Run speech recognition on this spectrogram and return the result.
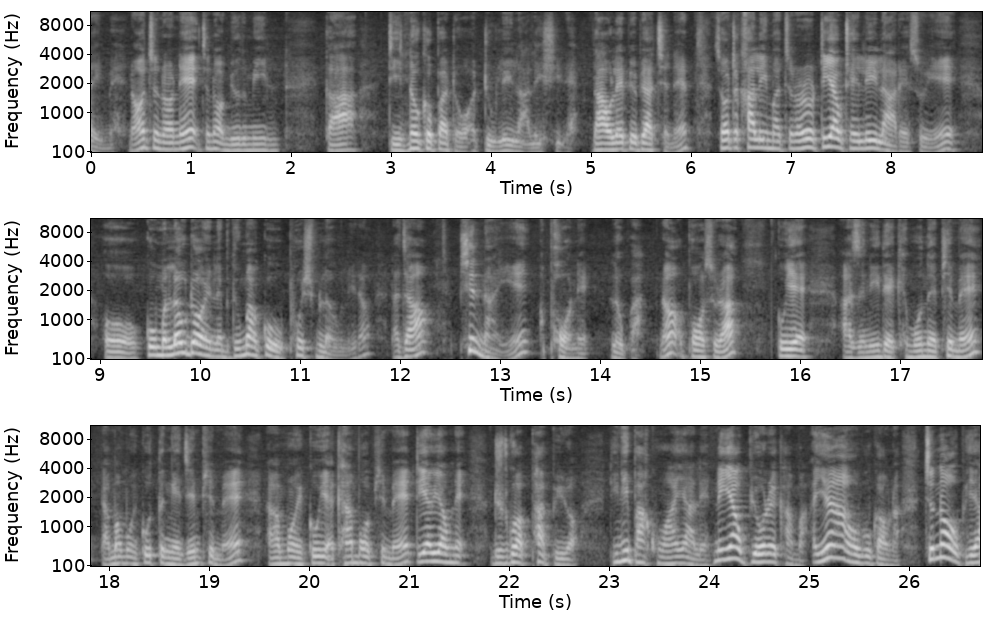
လိုက်မယ်เนาะကျွန်တော်နဲ့ကျွန်တော်အမျိုးသမီးက ဒီနှုတ်ကပတ်တော်အတူလေ့လာလေးရှိတယ်ဒါကိုလည်းပြောပြချင်တယ်ဆိုတော့တစ်ခါလေးမှကျွန်တော်တို့တယောက်တည်းလေ့လာတယ်ဆိုရင်ဟိုကိုမလုတ်တော့ရင်လည်းဘယ်သူမှကိုကို push မလုပ်ဘူးလေနော်ဒါကြောင့်ဖြစ်နိုင်ရင်အဖော်နဲ့လုပ်ပါနော်အဖော်ဆိုတာကိုရဲ့အာဇနီးတဲ့ခင်မွန်းတဲ့ဖြစ်မယ်ဒါမှမဟုတ်ကိုတငယ်ချင်းဖြစ်မယ်ဒါမှမဟုတ်ကိုရဲ့အခန်းပေါ်ဖြစ်မယ်တယောက်ယောက်နဲ့အတူတကွဖတ်ပြီးတော့ဒီနေ့ဘာခွန်အားရလဲနှစ်ယောက်ပြောတဲ့ခါမှာအရန်အောင်ဖို့ကောင်းတာကျွန်တော်ဖះ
